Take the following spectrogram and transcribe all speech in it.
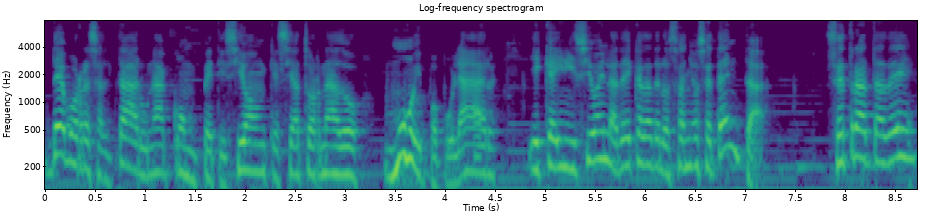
debo resaltar una competición que se ha tornado muy popular y que inició en la década de los años 70 se trata de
